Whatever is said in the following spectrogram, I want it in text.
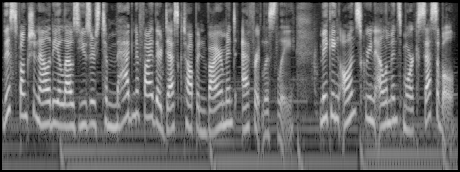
This functionality allows users to magnify their desktop environment effortlessly, making on-screen elements more accessible.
